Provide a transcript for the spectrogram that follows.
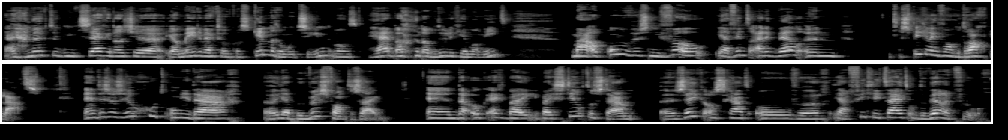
Ja, dat wil natuurlijk niet zeggen dat je jouw medewerkers ook als kinderen moet zien, want hè, dat, dat bedoel ik helemaal niet. Maar op onbewust niveau ja, vindt er eigenlijk wel een spiegeling van gedrag plaats. En het is dus heel goed om je daar uh, ja, bewust van te zijn. En daar ook echt bij, bij stil te staan. Uh, zeker als het gaat over ja, vitaliteit op de werkvloer.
